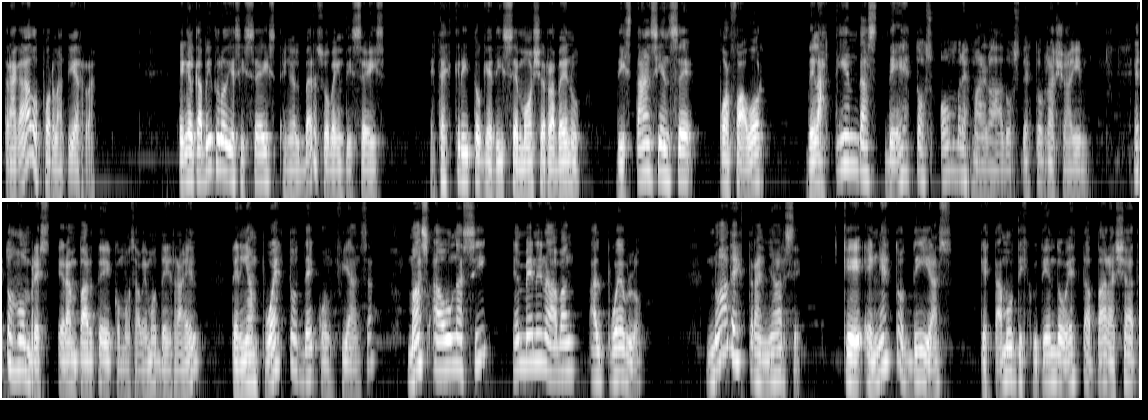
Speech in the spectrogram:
tragados por la tierra. En el capítulo 16, en el verso 26, está escrito que dice Moshe Rabenu, distánciense, por favor, de las tiendas de estos hombres malvados, de estos Rashaim. Estos hombres eran parte, como sabemos, de Israel, tenían puestos de confianza, más aún así envenenaban al pueblo. No ha de extrañarse que en estos días que estamos discutiendo esta parashat,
